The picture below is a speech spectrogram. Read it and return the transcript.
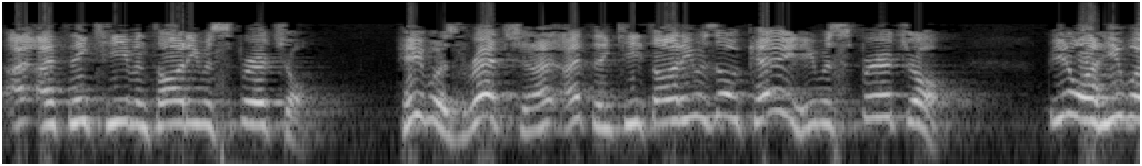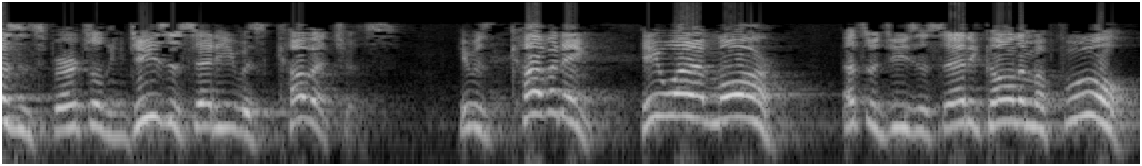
I, I think he even thought he was spiritual. He was rich, and I, I think he thought he was okay. He was spiritual. But you know what? He wasn't spiritual. Jesus said he was covetous. He was coveting. He wanted more. That's what Jesus said. He called him a fool.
